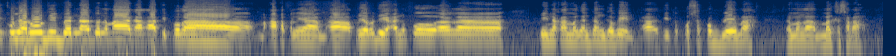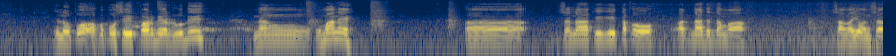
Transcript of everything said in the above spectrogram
kay Kuya Rudy Bernardo naman, ang ating pong ah, makakapanayam. Ah, Kuya Rudy, ano po ang ah, pinakamagandang gawin ah, dito po sa problema ng mga magsasaka? Hello po, ako po si Farmer Rudy ng Umane. Ah, sa nakikita ko at nadadama sa ngayon sa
